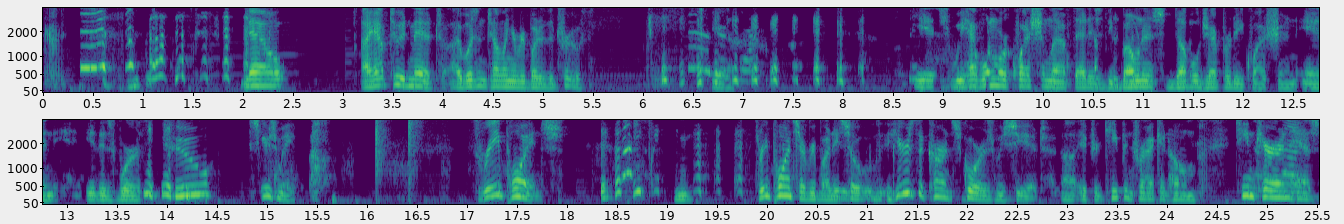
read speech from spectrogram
now, I have to admit, I wasn't telling everybody the truth. Yeah. Is we have one more question left. That is the bonus double jeopardy question, and it is worth two. Excuse me, three points. Three points, everybody. So here's the current score as we see it. Uh, if you're keeping track at home, Team Karen has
